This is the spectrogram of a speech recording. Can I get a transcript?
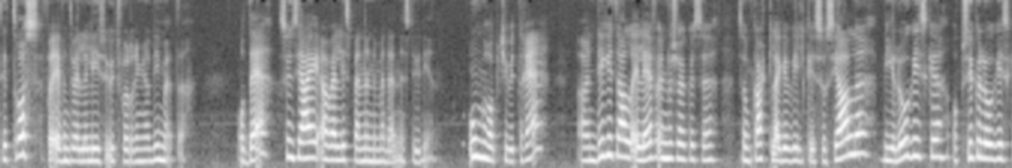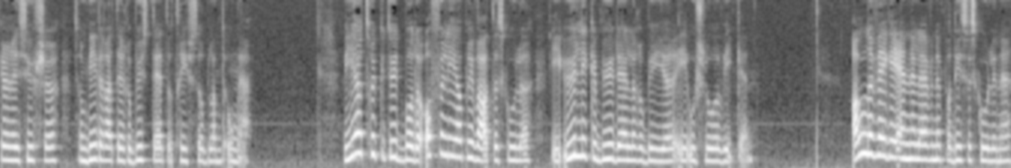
til tross for eventuelle livsutfordringer de møter. Og det syns jeg er veldig spennende med denne studien. Unger opp 23 er en digital elevundersøkelse som kartlegger hvilke sosiale, biologiske og psykologiske ressurser som bidrar til robusthet og trivsel blant unge. Vi har trykket ut både offentlige og private skoler i ulike bydeler og byer i Oslo og Viken. Alle VG1-elevene på disse skolene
